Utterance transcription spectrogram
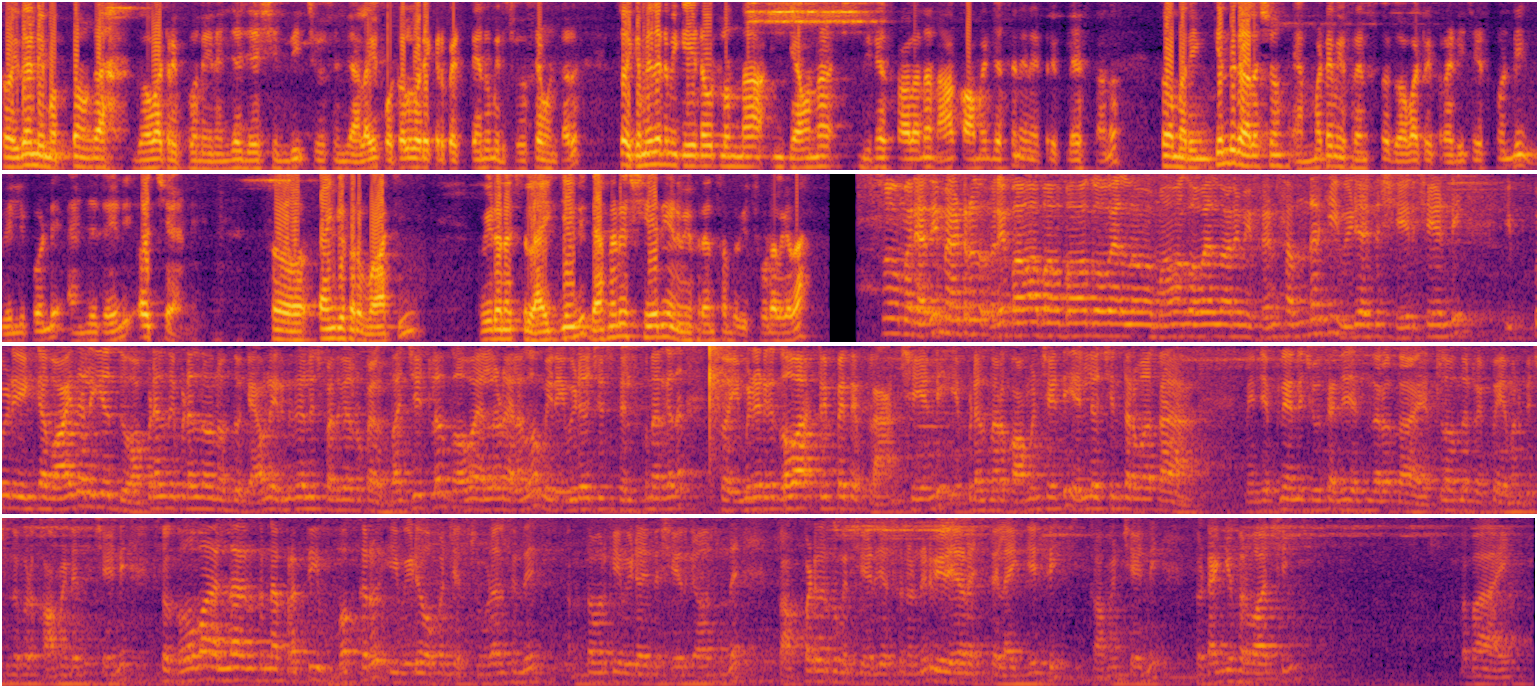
సో ఇదండి మొత్తంగా గోవా ట్రిప్ నేను ఎంజాయ్ చేసింది చూసింది. అలాగే ఫోటోలు కూడా ఇక్కడ పెట్టాను. మీరు చూసే ఉంటారు. సో ఇక మీద మీకు ఏ డౌట్లు ఉన్నా ఇంకేమన్నా డీటెయిల్స్ కావాలన్నా నాకు కామెంట్ చేస్తే నేనైతే రిప్లై ఇస్తాను. సో మరి ఇంకెందుకు ఆలస్యం? ఎమ్మటే మీ ఫ్రెండ్స్తో గోవా ట్రిప్ రెడీ చేసుకోండి వెళ్ళిపోండి ఎంజాయ్ చేయండి వచ్చేయండి. So thank you for watching. Video నచ్చితే లైక్ చేయండి డెఫినెట్గా షేర్ చేయండి మీ ఫ్రెండ్స్ అందరికి చూడాలి కదా. సో మరి అది మ్యాటర్ రే బావా బావా బావా గోవా వెళ్దాం మామ గోవా వెళ్దాం అని మీ ఫ్రెండ్స్ అందరికీ వీడియో అయితే షేర్ చేయండి. ఇప్పుడు ఇంకా వాయిదాలు ఇవ్వద్దు అప్పుడు వెళ్దాం ఇప్పుడు వెళ్దాం అని వద్దు. కేవలం ఎనిమిది వేల నుంచి పదివేల రూపాయల. బడ్జెట్లో గోవా వెళ్ళడం ఎలాగో మీరు ఈ వీడియో చూసి తెలుసుకున్నారు కదా. సో ఇమీడియట్గా గోవా ట్రిప్ అయితే ప్లాన్ చేయండి. ఎప్పుడు వెళ్తున్నారో కామెంట్ చేయండి. వెళ్ళి వచ్చిన తర్వాత నేను చెప్పినవన్నీ చూసి ఎంజాయ్ చేసిన తర్వాత ఎట్లా ఉందో ట్రిప్ ఏమనిపించిందో కూడా కామెంట్ అయితే చేయండి. సో గోవా వెళ్ళాలనుకున్న ప్రతి ఒక్కరూ ఈ వీడియో ఓపెన్ చేసి చూడాల్సిందే. అంతవరకు ఈ వీడియో అయితే షేర్ కావాల్సిందే. సో అప్పటి వరకు మీరు షేర్ చేస్తుండండి వీడియో నచ్చితే లైక్ చేసి కామెంట్ చేయండి. So thank you for watching. Bye-bye.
